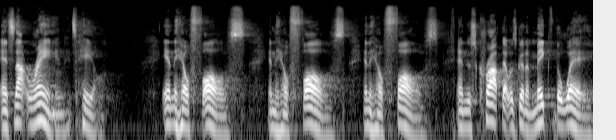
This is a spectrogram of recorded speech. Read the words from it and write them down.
and it's not rain, it's hail. And the hail falls, and the hail falls, and the hail falls. And this crop that was going to make the way,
